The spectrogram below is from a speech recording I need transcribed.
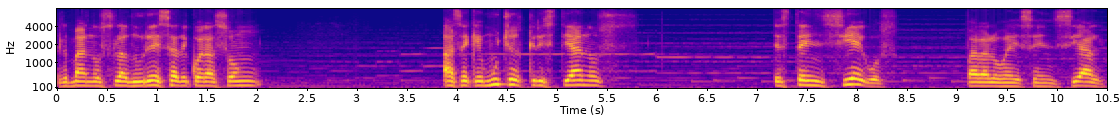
Hermanos, la dureza de corazón hace que muchos cristianos estén ciegos para lo esencial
